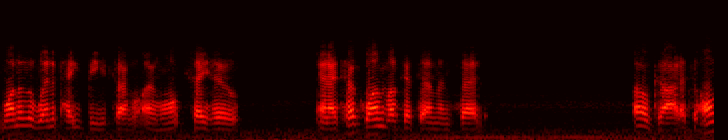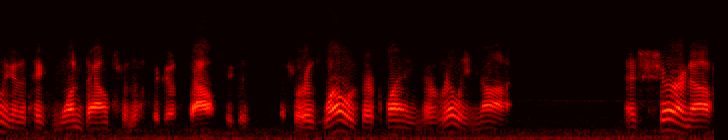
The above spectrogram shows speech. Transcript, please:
one of the Winnipeg beats, I, I won't say who, and I took one look at them and said, oh, God, it's only going to take one bounce for this to go south because for as well as they're playing, they're really not. And sure enough,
